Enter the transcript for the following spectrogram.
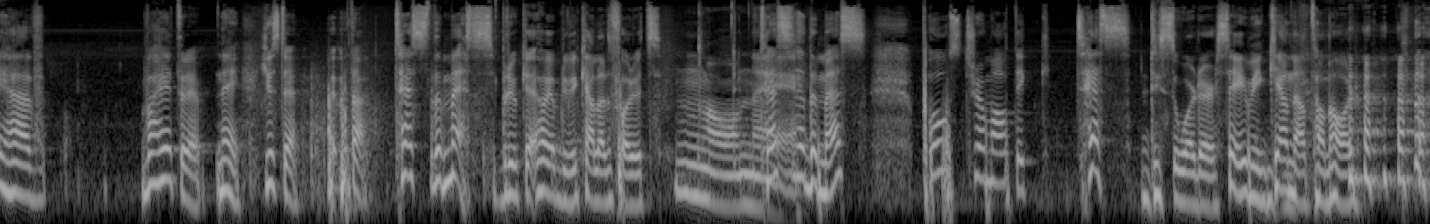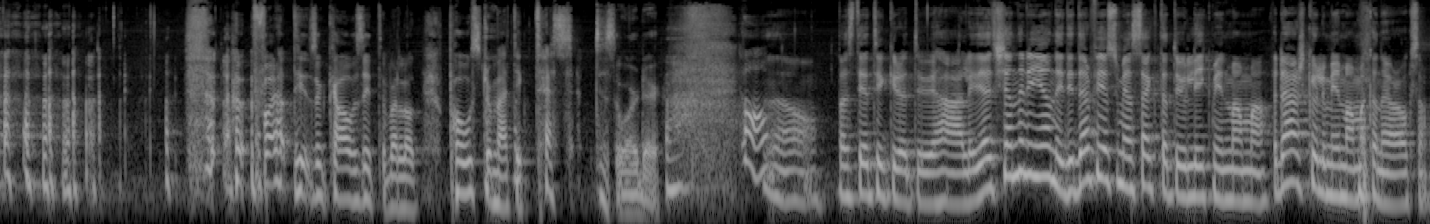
I have... Vad heter det? Nej, just det. Vä- Vänta. Test the mess brukar, har jag blivit kallad förut. Åh, nej. Test the mess. Post traumatic test disorder säger min Kenny att han har. För att det är så kaosigt emellanåt. Post traumatic test disorder. Ja, Ja, fast jag tycker att du är härlig. Jag känner igen dig. Det är därför jag som jag har sagt att du är lik min mamma. För det här skulle min mamma kunna göra också.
